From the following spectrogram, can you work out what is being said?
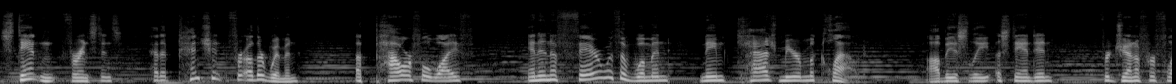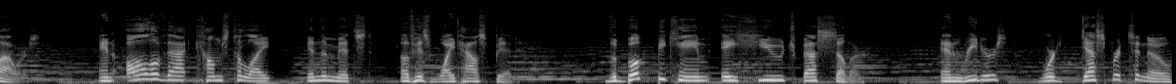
Stanton, for instance, had a penchant for other women, a powerful wife, and an affair with a woman named Cashmere McLeod, obviously a stand in for Gennifer Flowers. And all of that comes to light in the midst of his White House bid. The book became a huge bestseller, and readers were desperate to know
